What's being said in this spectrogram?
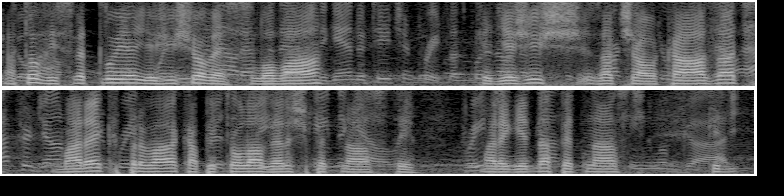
A to vysvetľuje Ježišové slova, keď Ježiš začal kázať, Marek 1. kapitola, verš 15. Marek 1, 15. Keď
